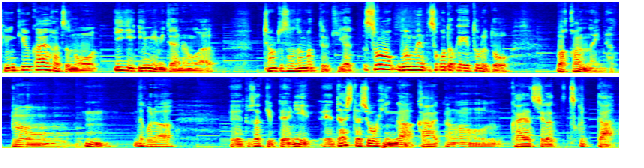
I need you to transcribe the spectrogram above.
研究開発の意義意味みたいなのがちゃんと定まってる気がその文面そこだけ取ると分かんないな、うん。うん、だから、えー、とさっき言ったように、えー出した商品がか、あのー開発者が作った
